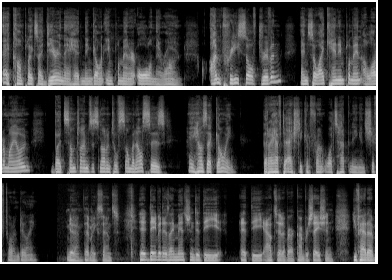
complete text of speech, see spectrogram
a complex idea in their head and then go and implement it all on their own. I'm pretty self driven, and so I can implement a lot of my own, but sometimes it's not until someone else says, Hey, how's that going? that I have to actually confront what's happening and shift what I'm doing. Yeah, that makes sense. Uh, David, as I mentioned at the at the outset of our conversation, you've had a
